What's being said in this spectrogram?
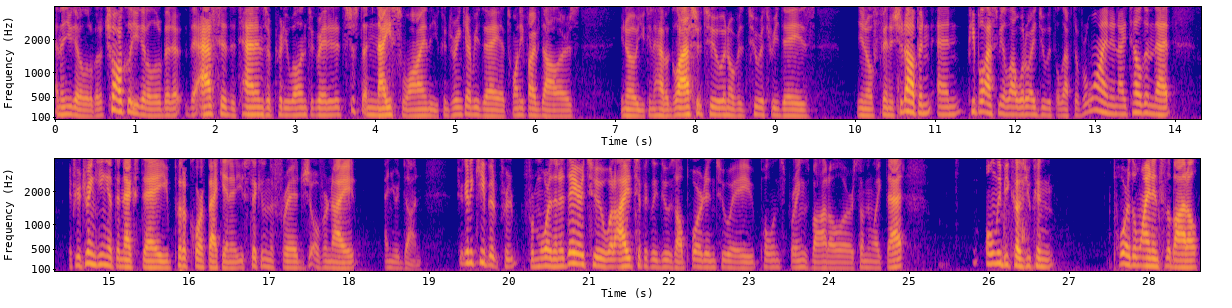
and then you get a little bit of chocolate. You get a little bit of the acid. The tannins are pretty well integrated. It's just a nice wine that you can drink every day at twenty five dollars. You know, you can have a glass or two, and over two or three days, you know, finish it up. And and people ask me a lot, what do I do with the leftover wine? And I tell them that if you're drinking it the next day, you put a cork back in it, you stick it in the fridge overnight, and you're done. If you're going to keep it for, for more than a day or two, what I typically do is I'll pour it into a Poland Springs bottle or something like that, only because you can pour the wine into the bottle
